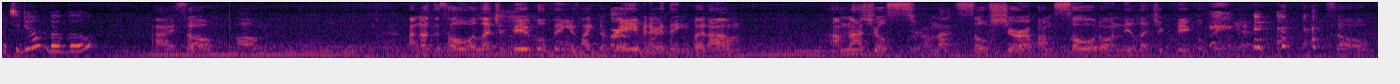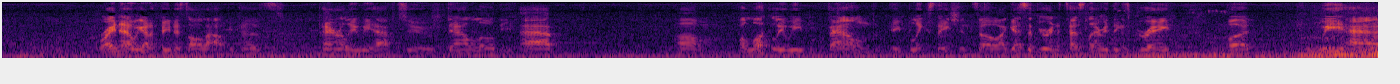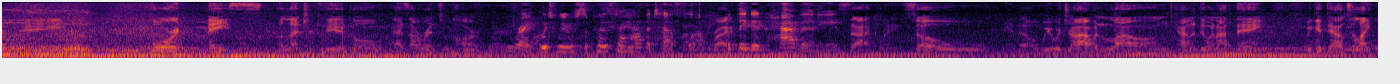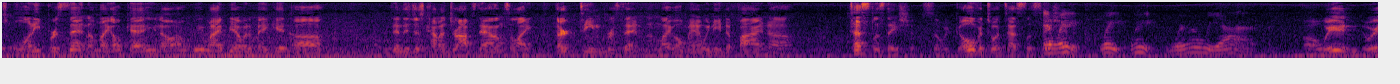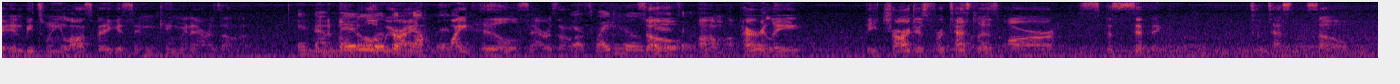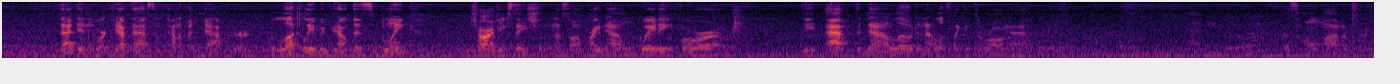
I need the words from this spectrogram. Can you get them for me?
What you doing, boo boo? All right, so um, I know this whole electric vehicle thing is like the rave and everything, but um, I'm not sure. I'm not so sure if I'm sold on the electric vehicle thing yet. so right now we got to figure this all out because apparently we have to download the app. Um, but luckily we even found a blink station. So I guess if you're in a Tesla, everything's great. But we have a Ford Mach-E rental car. Right, which we were supposed to have a Tesla, Right. but they didn't have any. Exactly. So, you know, we were driving along, kind of doing our thing. We get down to like 20%. I'm like, okay, you know, we might be able to make it. Uh, then it just kind of drops down to like 13%. And I'm like, oh man, we need to find a Tesla station. So we go over to a Tesla And station. wait, wait, wait, where are we at? Oh, we're in, we're in between Las Vegas and Kingman, Arizona. In the, In the middle oh, of we the are nothing. in White Hills, Arizona. Yes, White Hills, So Arizona. um, apparently, the charges for Teslas are specific to Tesla. So that didn't work. You have to have some kind of adapter. But luckily, we found this Blink charging station. And so I'm, right now, I'm waiting for the app to download, and that looks like it's the wrong app. That's home monitor.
